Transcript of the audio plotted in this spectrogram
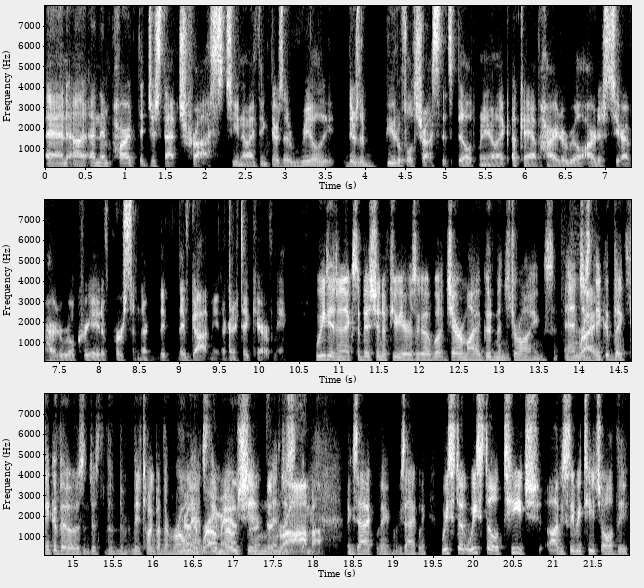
And uh, and then part that just that trust you know i think there's a really there's a beautiful trust that's built when you're like okay i've hired a real artist here. I've hired a real creative person. They're, they've, they've got me. They're going to take care of me we did an exhibition a few years ago about Jeremiah Goodman's drawings, and right. just think of like think of those, and just the, the, they talk about the romance, the, romance, the emotion, the and drama. Just, exactly, exactly. We still we still teach. Obviously, we teach all the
